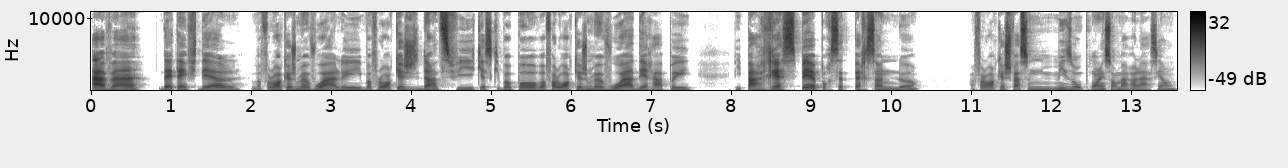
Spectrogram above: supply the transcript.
avant d'être infidèle, il va falloir que je me vois aller, il va falloir que j'identifie qu'est-ce qui va pas, il va falloir que je me vois déraper. Puis par respect pour cette personne-là, il va falloir que je fasse une mise au point sur ma relation.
